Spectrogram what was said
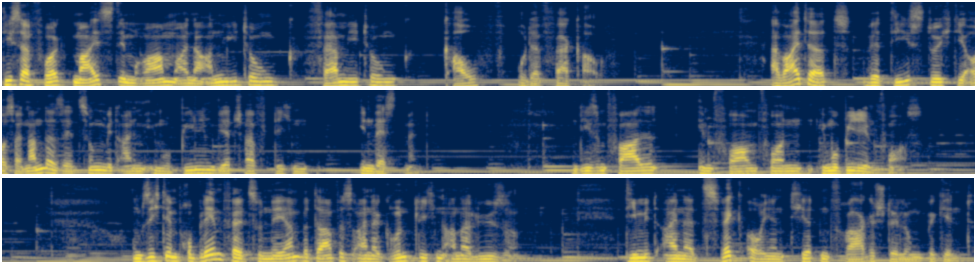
Dies erfolgt meist im Rahmen einer Anmietung, Vermietung, Kauf oder Verkauf. Erweitert wird dies durch die Auseinandersetzung mit einem immobilienwirtschaftlichen Investment. In diesem Fall in Form von Immobilienfonds. Um sich dem Problemfeld zu nähern, bedarf es einer gründlichen Analyse, die mit einer zweckorientierten Fragestellung beginnt.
